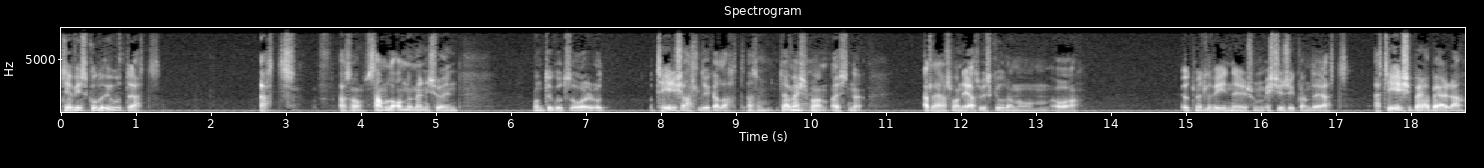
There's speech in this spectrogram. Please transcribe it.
det vi skulle ut att att alltså samla andra människor in under Guds år och och det är inte alltid lika lätt alltså det är mest man alltså alla här som man är alltså i skolan och och utmedel viner som inte är rikvande att att det är inte bara bara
